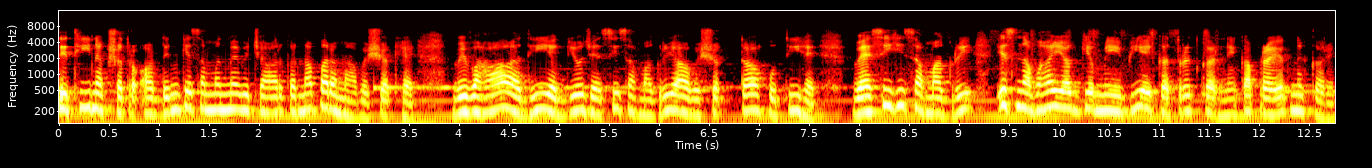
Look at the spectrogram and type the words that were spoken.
तिथि, नक्षत्र और दिन के संबंध में विचार करना परम आवश्यक है। विवाह आदि यज्ञों जैसी सामग्री आवश्यकता होती है। वैसी ही सामग्री इस नवा यज्ञ में भी एकत्रित करने का प्रयत्न करें।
